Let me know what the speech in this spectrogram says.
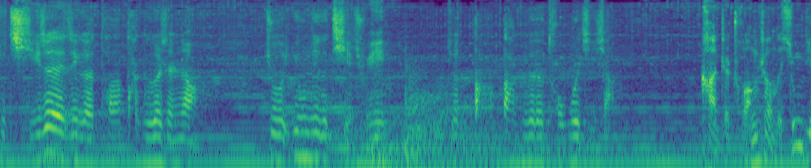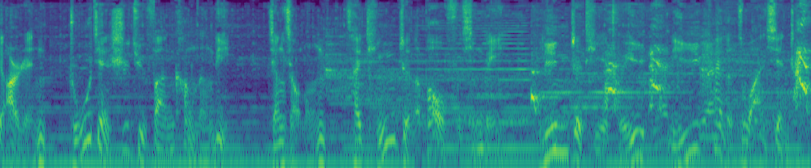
就骑在这个他大哥身上，就用这个铁锤就打大哥的头部几下。看着床上的兄弟二人逐渐失去反抗能力，江小龙才停止了报复行为，拎着铁锤离开了作案现场。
